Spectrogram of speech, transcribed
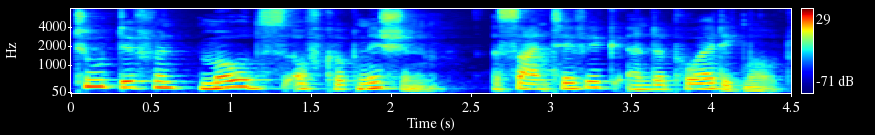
two different modes of cognition a scientific and a poetic mode.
